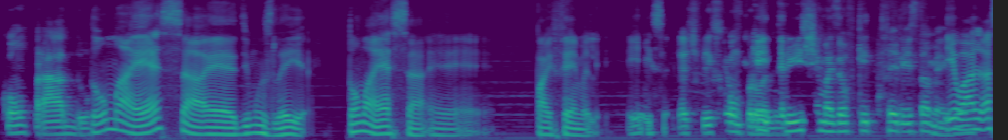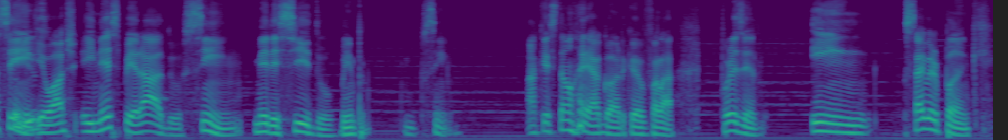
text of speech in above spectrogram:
Comprado. Toma essa, é, Demon Slayer. Toma essa, é, Spy Family. É isso aí. Netflix Eu comprou. fiquei né? triste, mas eu fiquei feliz também. Eu acho, assim, Feliz. eu acho inesperado, sim, merecido, bem, sim. A questão é agora que eu vou falar. Por exemplo, em Cyberpunk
